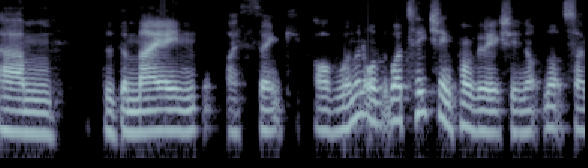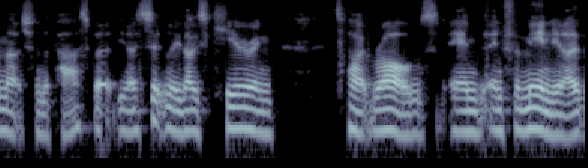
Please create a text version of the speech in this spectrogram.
um, the domain, I think, of women, or well, teaching probably actually not not so much in the past, but you know certainly those caring type roles, and and for men, you know,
